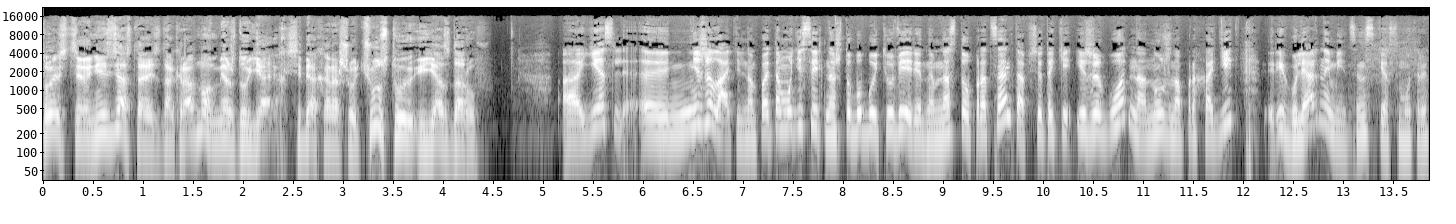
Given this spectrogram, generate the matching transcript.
То есть нельзя ставить знак равно между «я себя хорошо чувствую» и я здоров. А, если э, нежелательно. Поэтому действительно, чтобы быть уверенным на 100%, все-таки ежегодно нужно проходить регулярные медицинские осмотры.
